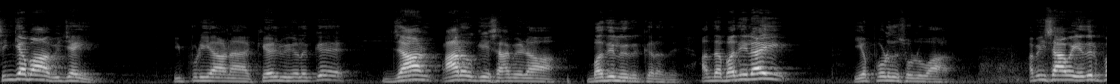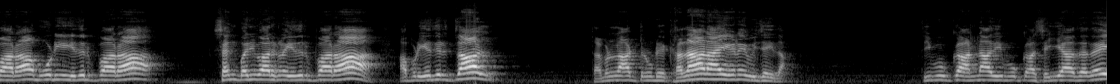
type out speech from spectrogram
சிங்கமா விஜய்? இப்படியான கேள்விகளுக்கு ஜான் ஆரோக்கியசாமியிடம் பதில் இருக்கிறது. அந்த பதிலை எப்பொழுது சொல்லுவார்? அமித்ஷாவை எதிர்ப்பாரா மோடியை எதிர்ப்பாரா சங் பரிவார்களை எதிர்ப்பாரா? அப்படி எதிர்த்தால் தமிழ்நாட்டினுடைய கதாநாயகனே விஜய் தான். திமுக அதிமுக செய்யாததை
